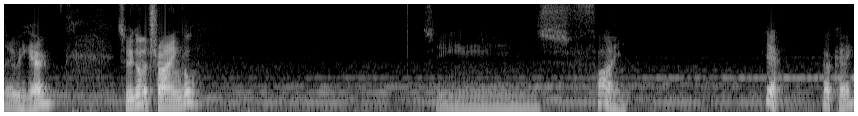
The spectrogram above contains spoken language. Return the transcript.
there we go. So we got a triangle. Seems fine. Okay.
